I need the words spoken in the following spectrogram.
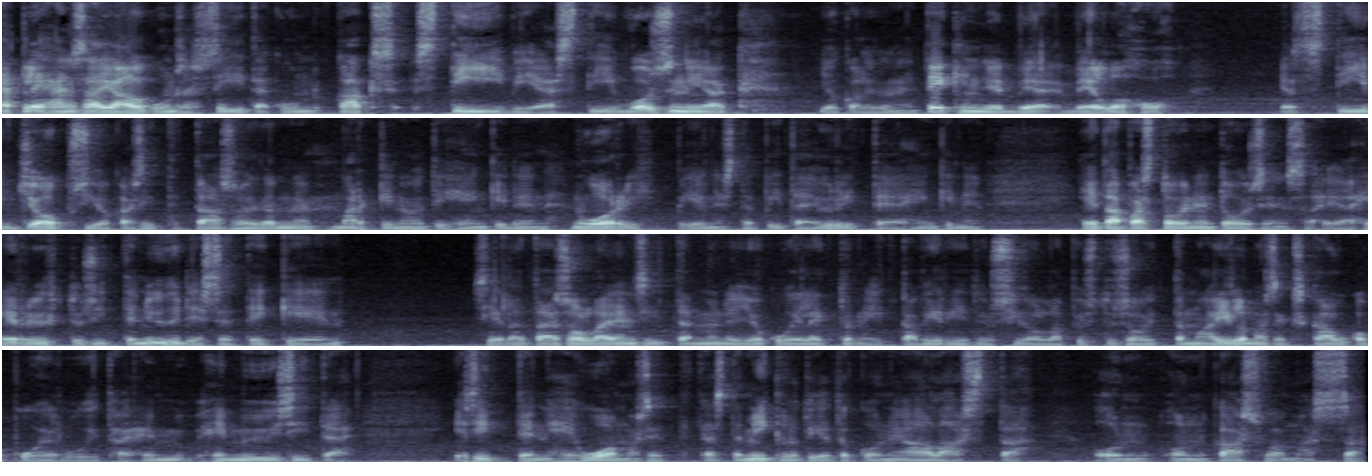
Applehän sai alkunsa siitä, kun kaksi Steveä, Steve Wozniak, joka oli tekninen velho, ja Steve Jobs, joka sitten taas oli tämmöinen markkinointihenkinen, nuori, pienestä pitää yrittäjähenkinen, he tapas toinen toisensa ja he ryhtyi sitten yhdessä tekemään siellä taisi olla ensin tämmöinen joku elektroniikkaviritys, jolla pystyi soittamaan ilmaiseksi kaukopuheluita. He, he myi sitä. Ja sitten he huomasivat, että tästä mikrotietokonealasta on, on kasvamassa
